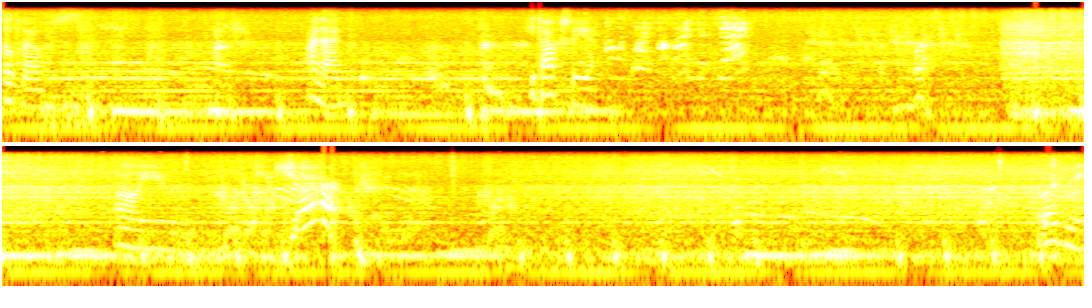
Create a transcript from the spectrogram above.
So close. I died. He talks to you. Dad. Oh, you jerk! From me,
